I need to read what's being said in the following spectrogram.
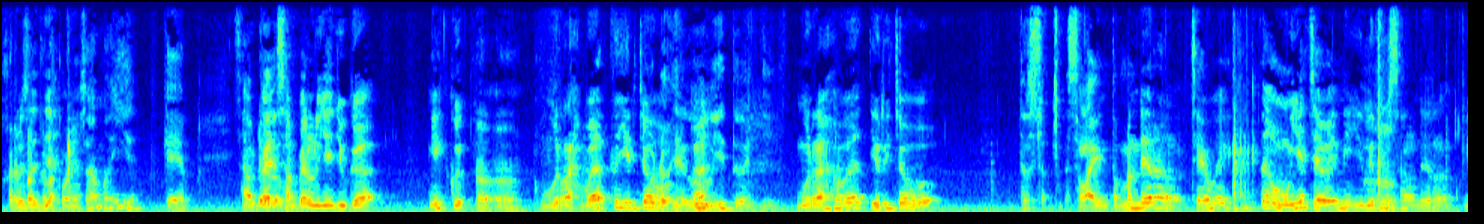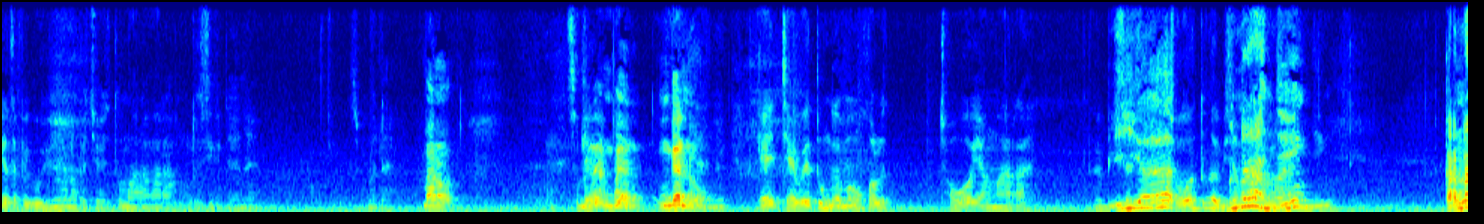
Karena berkelakuan yang sama iya, kayak ya Sampai sampai lu nya juga ngikut Heeh. Murah banget tuh jadi cowok Bodohnya Hah? gue gitu anjing. Murah banget jadi cowok Terus selain temen deh Ral Cewek Kan kita ngomongnya cewek nih Universal nih Ral Ya tapi gue bingung kenapa cewek itu marah-marah mulu sih kerjaannya. Sebenarnya. Mana Sebenarnya enggak apa- Enggak iya, no anjing. Kayak cewek tuh nggak mau kalau cowok yang marah. Gak bisa. Iya. Cowok tuh nggak bisa Bener, marah, anjing. Karena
